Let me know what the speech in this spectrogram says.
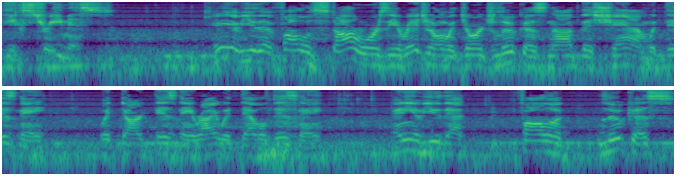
the extremists. Any of you that followed Star Wars, the original with George Lucas, not this sham with Disney, with Dark Disney, right? With Devil Disney. Any of you that followed Lucas,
